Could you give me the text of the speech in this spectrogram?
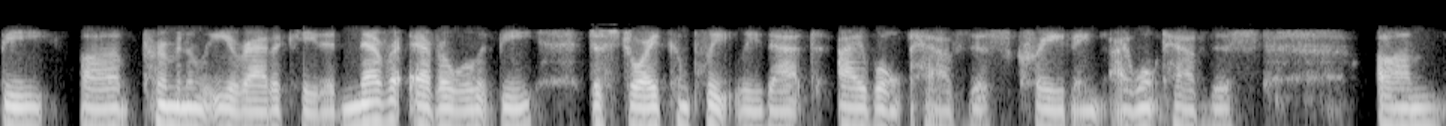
be uh, permanently eradicated. Never ever will it be destroyed completely. That I won't have this craving. I won't have this um,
